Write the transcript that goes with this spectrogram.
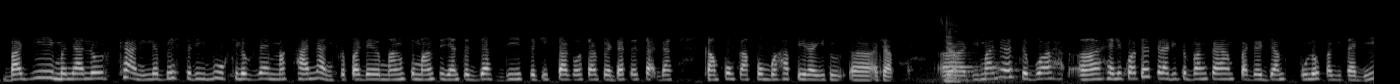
bagi menyalurkan lebih seribu kilogram makanan kepada mangsa-mangsa yang terjejas di sekitar kawasan Pedas Tesat dan kampung-kampung berhapi raya itu, uh, Acap. Uh, ya. Di mana sebuah uh, helikopter telah diterbangkan pada jam 10 pagi tadi.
